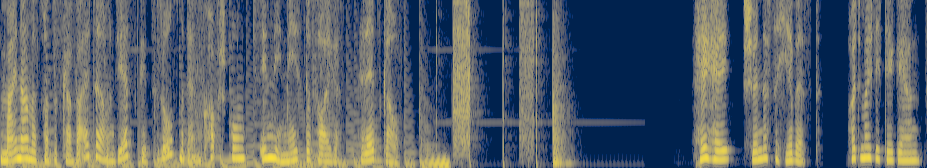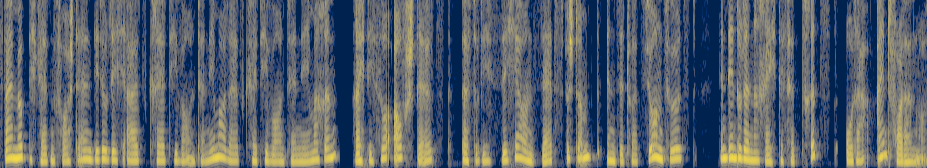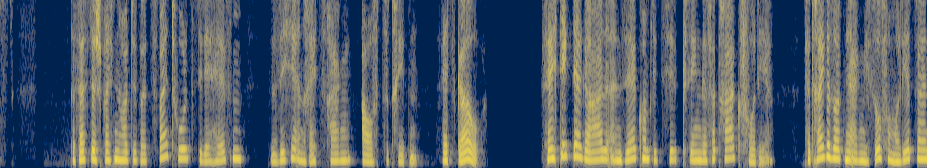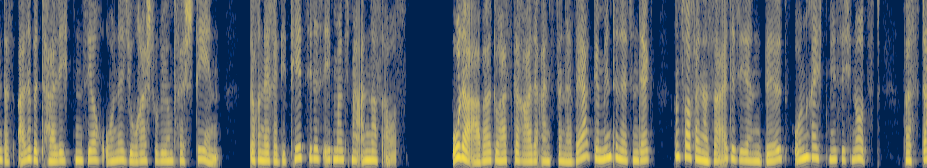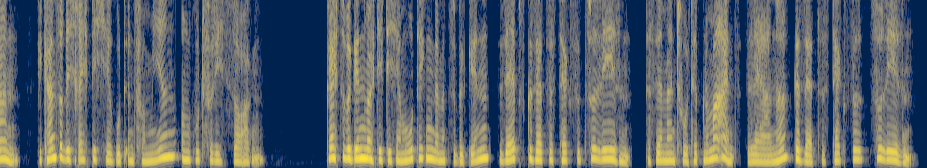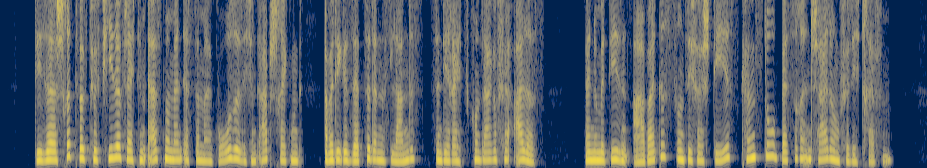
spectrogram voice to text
Mein Name ist Franziska Walter und jetzt geht's los mit einem Kopfsprung in die nächste Folge. Let's go! Hey, hey, schön, dass du hier bist. Heute möchte ich dir gern zwei Möglichkeiten vorstellen, wie du dich als kreativer Unternehmer oder als kreative Unternehmerin rechtlich so aufstellst, dass du dich sicher und selbstbestimmt in Situationen fühlst, in denen du deine Rechte vertrittst oder einfordern musst. Das heißt, wir sprechen heute über zwei Tools, die dir helfen, sicher in Rechtsfragen aufzutreten. Let's go! Vielleicht liegt dir gerade ein sehr kompliziert klingender Vertrag vor dir. Verträge sollten ja eigentlich so formuliert sein, dass alle Beteiligten sie auch ohne Jurastudium verstehen. Doch in der Realität sieht es eben manchmal anders aus. Oder aber du hast gerade eins deiner Werke im Internet entdeckt, und zwar auf einer Seite, die dein Bild unrechtmäßig nutzt. Was dann? Wie kannst du dich rechtlich hier gut informieren und gut für dich sorgen? Gleich zu Beginn möchte ich dich ermutigen, damit zu beginnen, selbst Gesetzestexte zu lesen. Das wäre mein Tooltip Nummer eins. Lerne Gesetzestexte zu lesen. Dieser Schritt wirkt für viele vielleicht im ersten Moment erst einmal gruselig und abschreckend, aber die Gesetze deines Landes sind die Rechtsgrundlage für alles. Wenn du mit diesen arbeitest und sie verstehst, kannst du bessere Entscheidungen für dich treffen.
